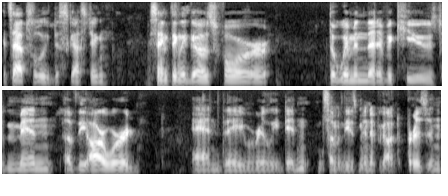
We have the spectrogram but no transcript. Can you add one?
it's absolutely disgusting. Same thing that goes for the women that have accused men of the R word and they really didn't. Some of these men have gone to prison,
